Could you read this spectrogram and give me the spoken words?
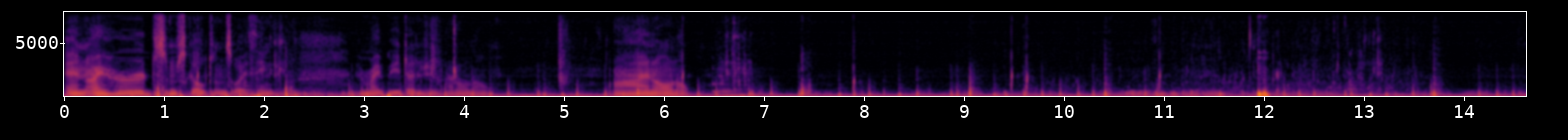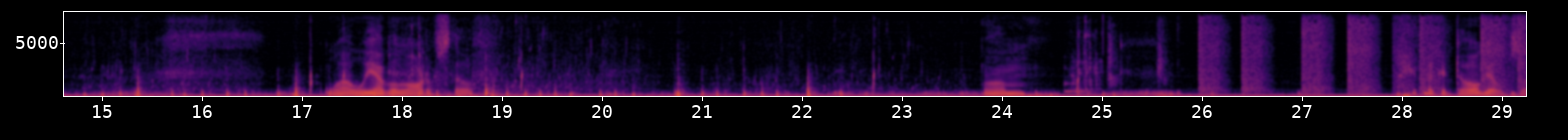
And I heard some skeletons, so I think there might be a dungeon. I don't know. I don't know. Okay. We have a lot of stuff. Um... I hear like a dog outside.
